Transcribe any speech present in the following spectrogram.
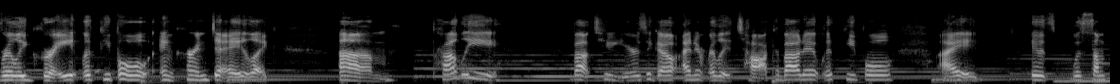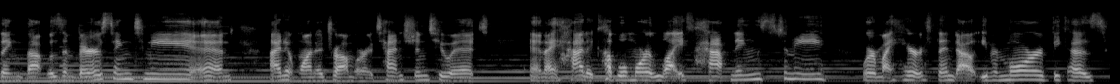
really great with people in current day. Like, um, probably about two years ago, I didn't really talk about it with people. I it was, was something that was embarrassing to me, and I didn't want to draw more attention to it. And I had a couple more life happenings to me where my hair thinned out even more because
